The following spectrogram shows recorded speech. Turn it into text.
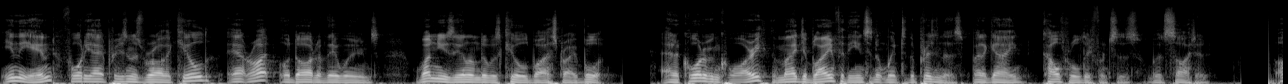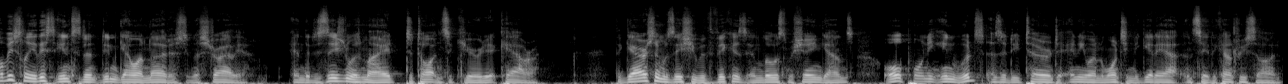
In the end, 48 prisoners were either killed outright or died of their wounds. One New Zealander was killed by a stray bullet. At a court of inquiry, the major blame for the incident went to the prisoners, but again, cultural differences were cited. Obviously, this incident didn't go unnoticed in Australia, and the decision was made to tighten security at Cowra. The garrison was issued with Vickers and Lewis machine guns, all pointing inwards as a deterrent to anyone wanting to get out and see the countryside.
